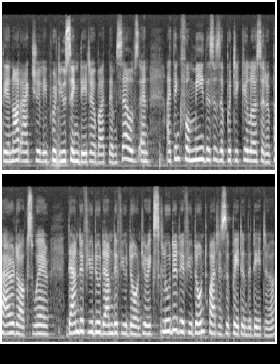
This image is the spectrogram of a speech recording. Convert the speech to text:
They are not actually producing data about themselves. And I think for me, this is a particular sort of paradox where damned if you do, damned if you don't. You're excluded if you don't participate in the data.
